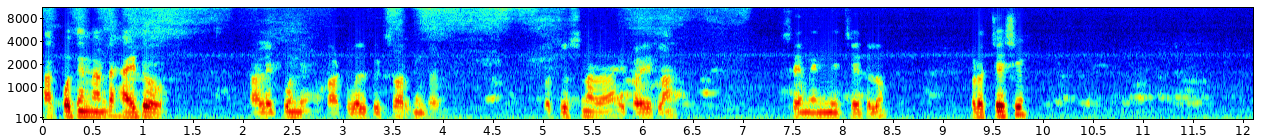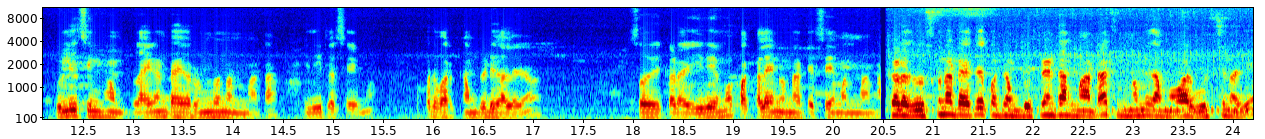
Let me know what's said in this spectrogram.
కాకపోతే ఏంటంటే హైట్ చాలా ఎక్కువ ఉంది. ఒక ట్వెల్వ్ ఫీట్స్ వరకు ఉంటుంది. సో చూస్తున్నారు కదా ఇక్కడ ఇట్లా. సేమ్ ఎనిమిది చేతులు? ఇక్కడ వచ్చేసి పులి సింహం లైగన్ టైగర్ ఉందన్నమాట ఇది ఇట్లా సేమ్. కాకపోతే వర్క్ కంప్లీట్ కాలేదు. సో ఇక్కడ ఇవేమో పక్క లైన్ ఉన్నట్టే సేమ్ అన్నమాట. ఇక్కడ చూసుకున్నట్టయితే కొంచెం డిఫరెంట్ అన్నమాట. సింహం మీద అమ్మవారు కూర్చున్నది.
